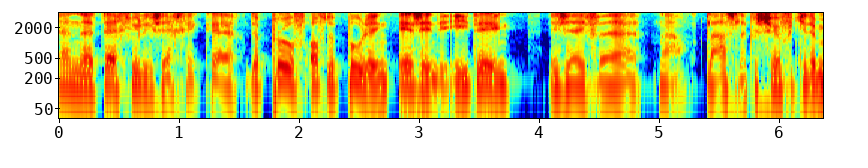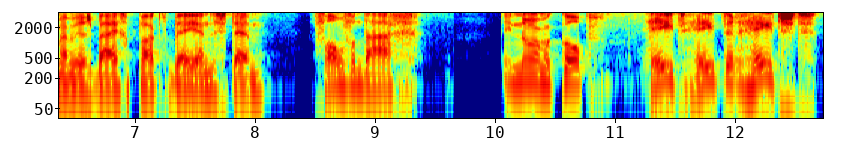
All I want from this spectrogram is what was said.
En eh, tegen jullie zeg ik, eh, the proof of the pudding is in the eating. Is even, eh, nou, het plaatselijke suffertje er maar weer eens bijgepakt. B en de stem van vandaag. Enorme kop. Heet, heter, heetst.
